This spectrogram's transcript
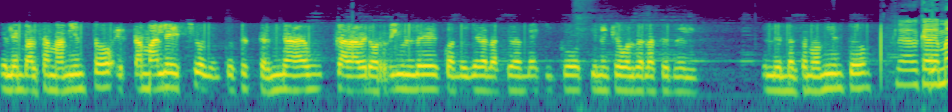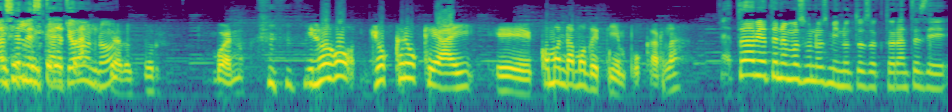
el embalsamamiento está mal hecho y entonces termina un cadáver horrible cuando llega a la Ciudad de México, tienen que volver a hacer el, el embalsamamiento. Claro, que además se les cayó, ¿no? Bueno, y luego yo creo que hay, eh, ¿cómo andamos de tiempo, Carla? Todavía tenemos unos minutos, doctor, antes de,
